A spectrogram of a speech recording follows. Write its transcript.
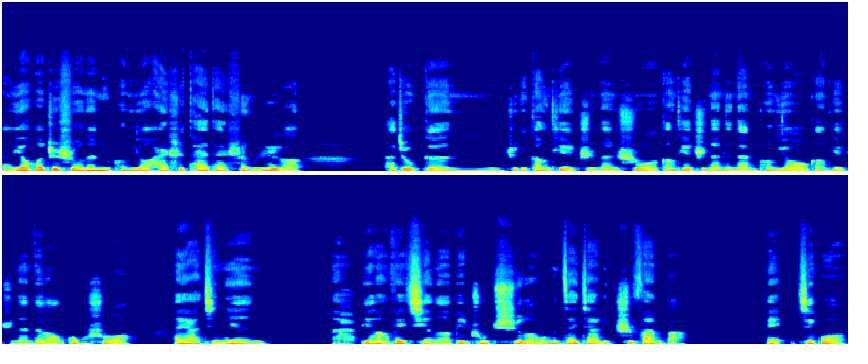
呃，又或者说呢，女朋友还是太太生日了，他就跟这个钢铁直男说，钢铁直男的男朋友，钢铁直男的老公说。哎呀，今年啊，别浪费钱了，别出去了，我们在家里吃饭吧。哎，结果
